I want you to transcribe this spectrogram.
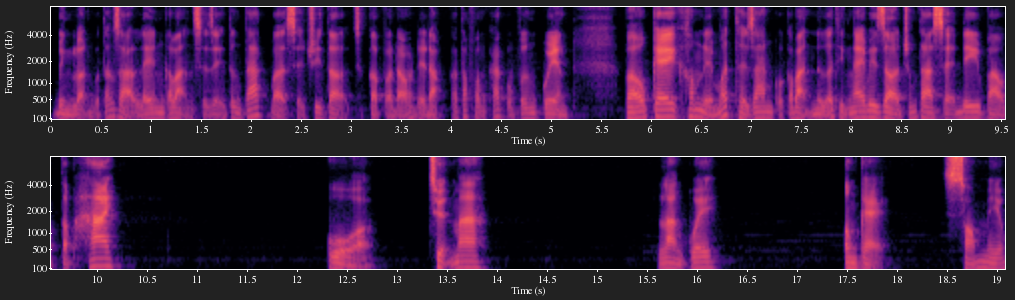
bình luận của tác giả lên, các bạn sẽ dễ tương tác và sẽ truy tợ cập vào đó để đọc các tác phẩm khác của Vương Quyền. Và ok, không để mất thời gian của các bạn nữa thì ngay bây giờ chúng ta sẽ đi vào tập 2 của chuyện ma, làng quê, ông kẻ, xóm miếu.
